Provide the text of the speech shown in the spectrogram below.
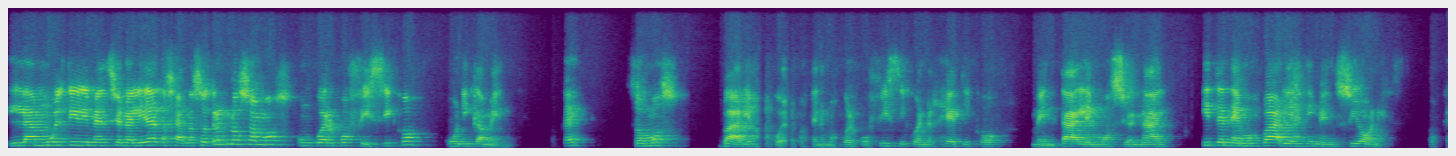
La multidimensionalidad, o sea, nosotros no somos un cuerpo físico únicamente, ¿ok? Somos varios cuerpos. Tenemos cuerpo físico, energético, mental, emocional, y tenemos varias dimensiones, ¿ok?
